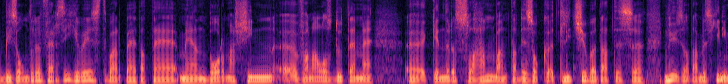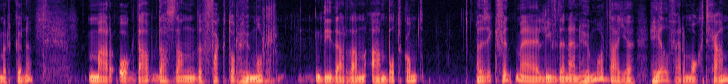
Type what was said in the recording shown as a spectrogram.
bijzondere versie geweest, waarbij dat hij met een boormachine uh, van alles doet en met uh, kinderen slaan, want dat is ook het liedje, wat dat is, eh, nu zou dat misschien niet meer kunnen. Maar ook dat, dat is dan de factor humor die daar dan aan bod komt. Dus ik vind met liefde en humor dat je heel ver mocht gaan.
